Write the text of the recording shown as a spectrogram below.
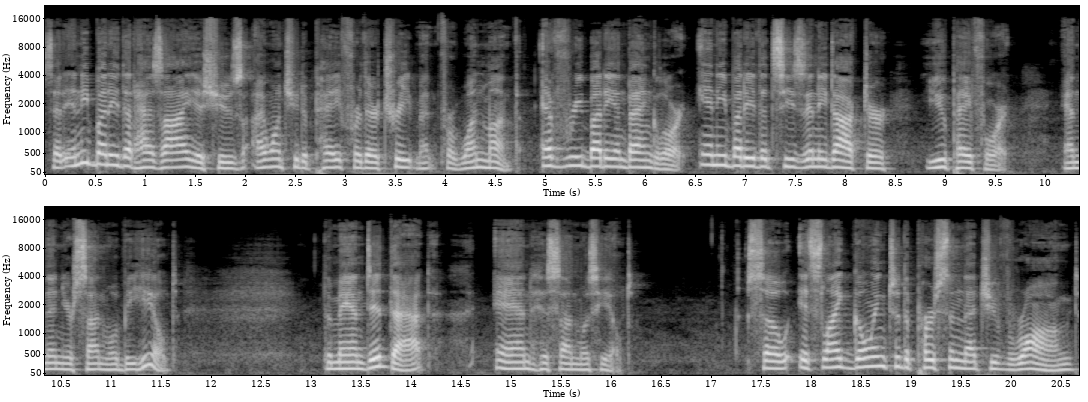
said anybody that has eye issues, I want you to pay for their treatment for one month. everybody in Bangalore, anybody that sees any doctor, you pay for it, and then your son will be healed. The man did that, and his son was healed. So it's like going to the person that you've wronged,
